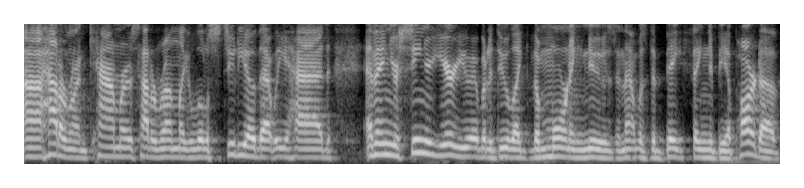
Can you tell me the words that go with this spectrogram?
uh, how to run cameras, how to run like a little studio that we had. And then your senior year, you were able to do like the morning news, and that was the big thing to be a part of.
